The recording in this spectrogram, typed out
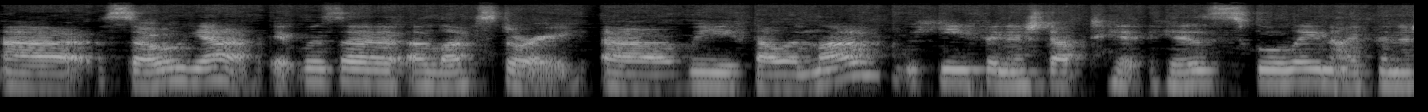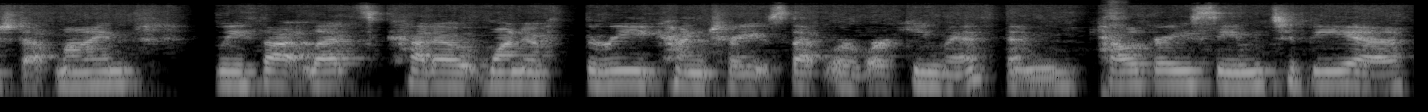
Uh, so yeah, it was a, a love story. Uh, we fell in love. He finished up his schooling. I finished up mine. We thought, let's cut out one of three countries that we're working with, and Calgary seemed to be a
